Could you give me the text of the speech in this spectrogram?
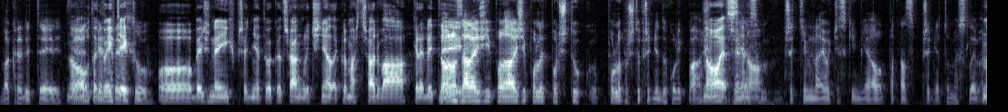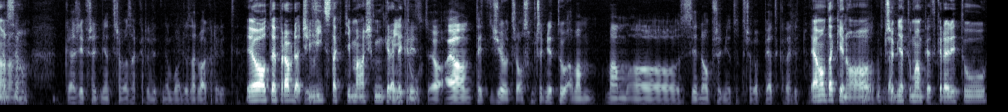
dva kredity, No, pět, pět takových těch kreditů. o, běžných předmětů, jako třeba angličtina, takhle máš třeba dva kredity. No, no, záleží, záleží podle počtu, podle počtu předmětů, kolik máš. No, jasně, no. jsem předtím na jeho český měl 15 předmětů, myslím, a No, no, jsem no. každý předmět třeba za kredit nebo za dva kredity. Jo, to je pravda, čím Víš? víc, tak tím máš méně kreditů. kreditů, jo. A já mám teď, že jo, třeba 8 předmětů a mám, mám uh, z jednoho předmětu třeba 5 kreditů. Já mám taky, no, No, u předmětu mám pět kreditů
